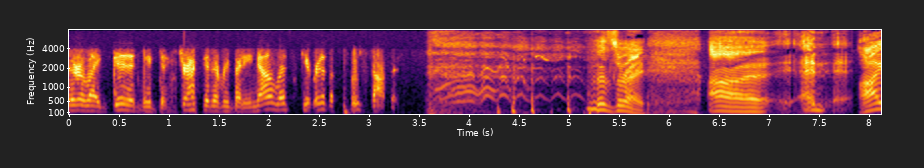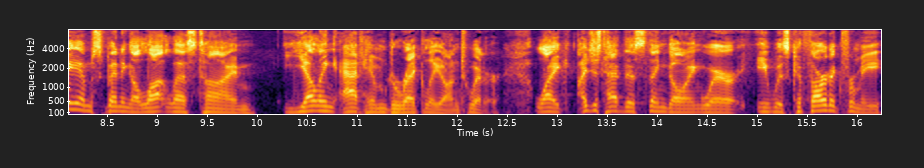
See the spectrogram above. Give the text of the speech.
That are like, good, we've distracted everybody. Now let's get rid of the post office. That's right. Uh, and I am spending a lot less time yelling at him directly on Twitter. Like, I just had this thing going where it was cathartic for me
